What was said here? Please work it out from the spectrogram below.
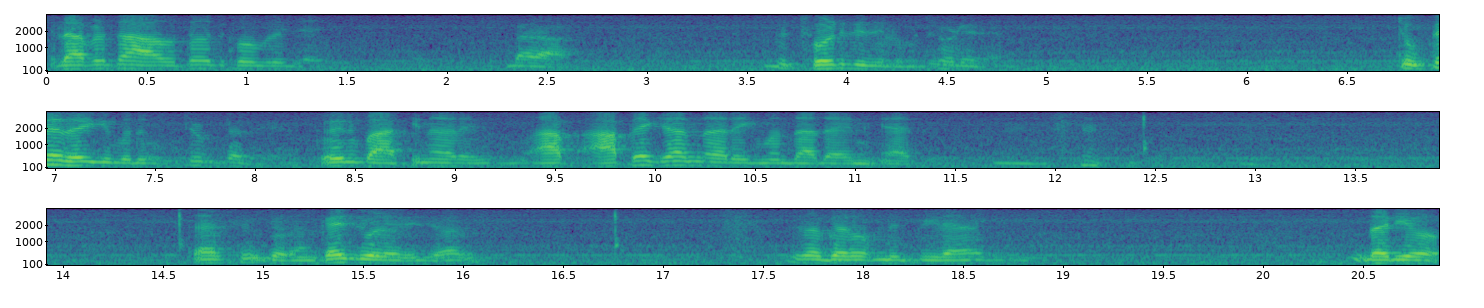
એટલે આપણે તો આવતો જ ખોબરે જાય. બરાબર. છોડી દીધેલું છોડી ચૂકતે થઈ ગયું બધું. ચૂકતે થઈ કોઈ બાકી ના રહી. આપ- આપે ખ્યાલ ના રહી મને દાદા એની યાદ. શું કરવાનું? કઈ જોડે રહી જવાનું ગરમની પીડા દરિયો.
